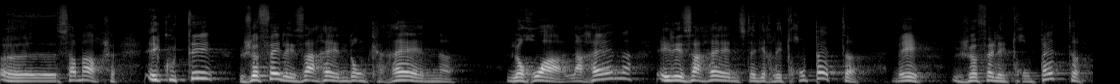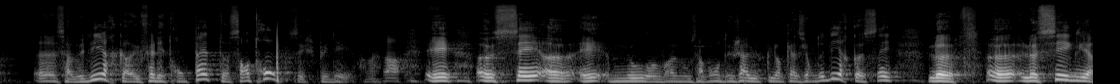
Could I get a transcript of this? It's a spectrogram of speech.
euh, ça, marche. Écoutez, je fais les arènes, donc reine, le roi, la reine, et les arènes, c'est-à-dire les trompettes, mais je fais les trompettes euh, ça veut dire qu'il fait les trompettes sans trompe, si je puis dire. Et, euh, euh, et nous, nous, avons déjà eu l'occasion de dire que c'est le, le, signe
